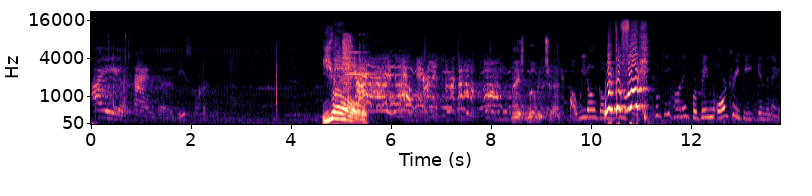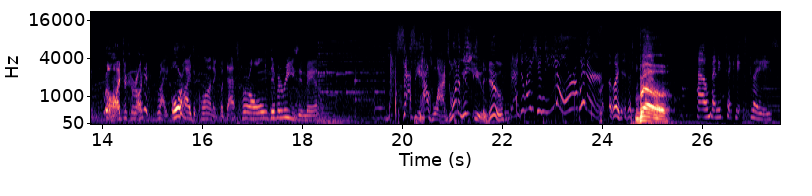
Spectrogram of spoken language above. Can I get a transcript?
I'll handle this one. Yo. Nice booby trap. Oh, we don't go. What the fuck? Spooky, haunted, forbidden, or creepy in the name. Well, hydrochloric. Right, or hydroclonic, but that's for a whole different reason, man. Sassy housewives want to meet you. They do. Congratulations, you're a winner! Bro. How many tickets, please?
